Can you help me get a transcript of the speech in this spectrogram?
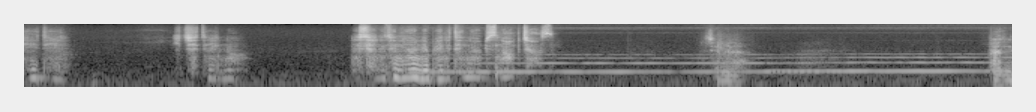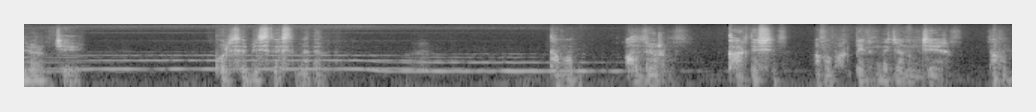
İyi değil. Hiç iyi değil o. Ne seni dinliyor ne beni dinliyor. Biz ne yapacağız? Cemile. Ben diyorum ki polise biz teslim edelim. Tamam anlıyorum kardeşim ama bak benim de canım ciğerim tamam mı?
